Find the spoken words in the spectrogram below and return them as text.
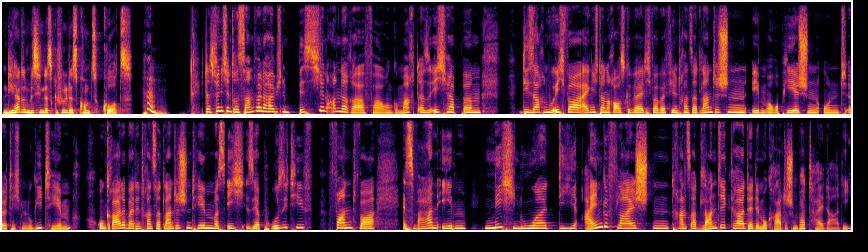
Und die hatte ein bisschen das Gefühl, das kommt zu kurz. Das finde ich interessant, weil da habe ich eine bisschen andere Erfahrung gemacht. Also ich habe ähm, die Sachen, wo ich war, eigentlich danach ausgewählt. Ich war bei vielen transatlantischen, eben europäischen und äh, Technologiethemen. Und gerade bei den transatlantischen Themen, was ich sehr positiv fand, war, es waren eben nicht nur die eingefleischten Transatlantiker der Demokratischen Partei da. Die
